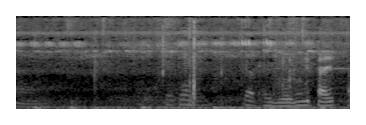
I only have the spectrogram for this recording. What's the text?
อ่าไม่ใช่ก็ถ้าอยู่นี่ไปไป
